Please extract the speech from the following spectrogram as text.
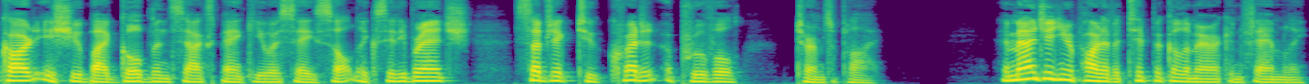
Card issued by Goldman Sachs Bank USA Salt Lake City branch, subject to credit approval, terms apply. Imagine you're part of a typical American family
